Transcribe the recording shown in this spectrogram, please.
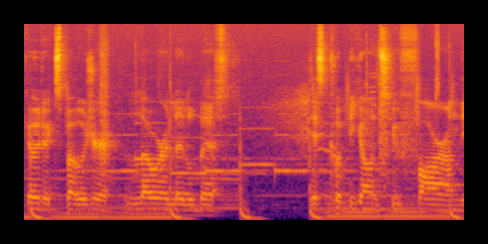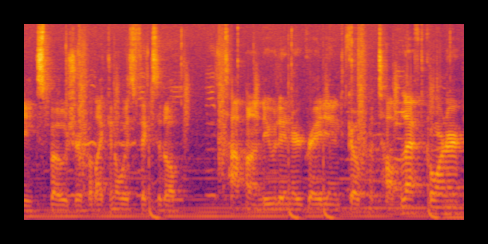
go to exposure, lower a little bit. This could be going too far on the exposure, but I can always fix it up. Tap on a new linear gradient, go from the top left corner,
